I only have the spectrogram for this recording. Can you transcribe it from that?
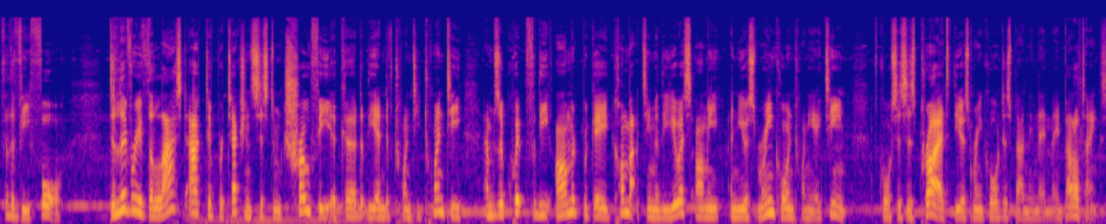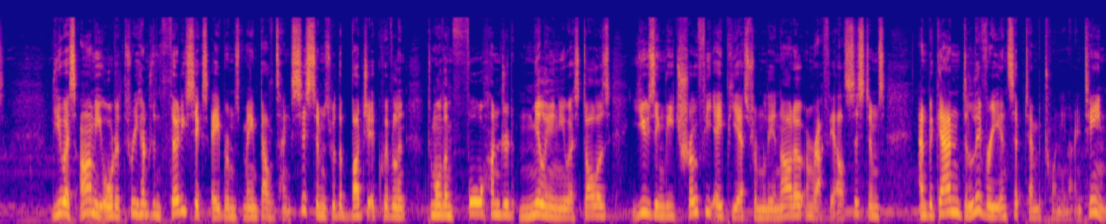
for the V4. Delivery of the last active protection system trophy occurred at the end of 2020 and was equipped for the Armored Brigade Combat Team of the US Army and US Marine Corps in 2018. Of course, this is prior to the US Marine Corps disbanding their main battle tanks. The US Army ordered 336 Abrams main battle tank systems with a budget equivalent to more than 400 million US dollars using the Trophy APS from Leonardo and Rafael Systems and began delivery in September 2019.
